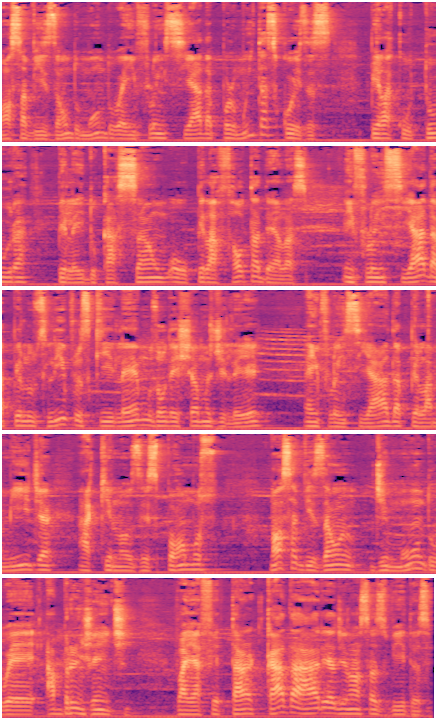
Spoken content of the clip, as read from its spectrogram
Nossa visão do mundo é influenciada por muitas coisas, pela cultura, pela educação ou pela falta delas, influenciada pelos livros que lemos ou deixamos de ler é influenciada pela mídia a que nos expomos. Nossa visão de mundo é abrangente, vai afetar cada área de nossas vidas.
